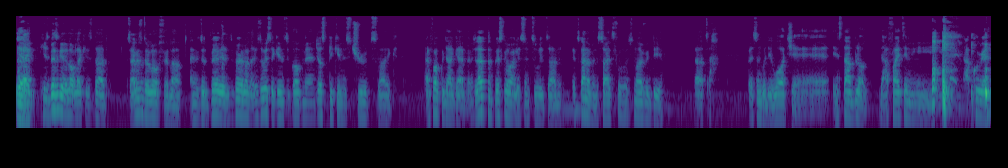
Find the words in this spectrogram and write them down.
And, Yeah. like, he's basically a lot like his dad. So I listen to a lot of Fela, and it's just very, it's very lot. He's always against the government, just speaking his truths. Like I fuck with that guy, man. So that's basically why I listen to it, and it's kind of insightful. It's not every day that ah, person go they watch uh, Insta blog. They are fighting in Akure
